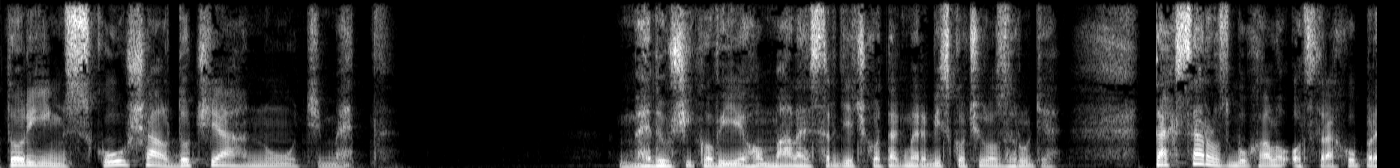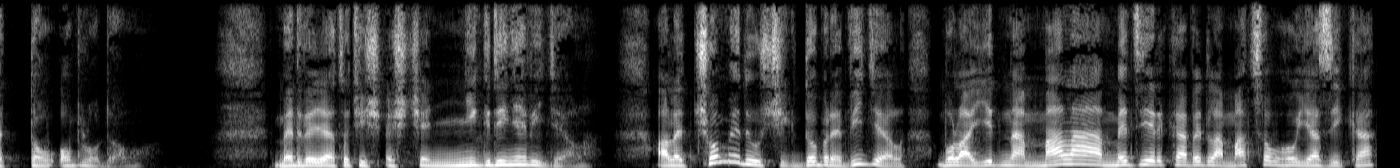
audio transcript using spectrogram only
ktorým skúšal dočiahnúť med. Medušikovi jeho malé srdiečko takmer vyskočilo z hrude. Tak sa rozbuchalo od strachu pred tou obludou. Medveďa totiž ešte nikdy nevidel. Ale čo Medúšik dobre videl, bola jedna malá medzierka vedľa macovho jazyka,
